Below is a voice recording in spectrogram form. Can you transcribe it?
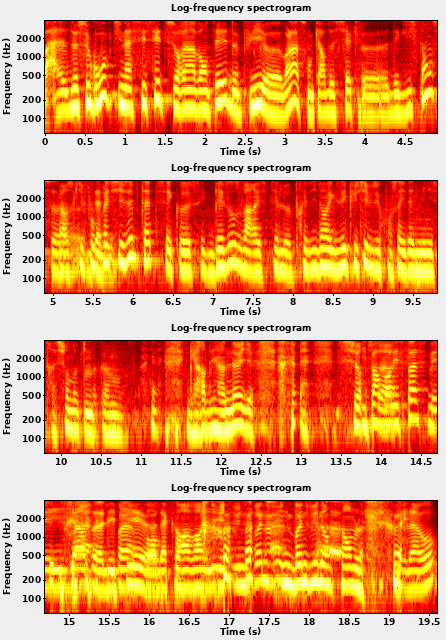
bah, de ce groupe qui n'a cessé de se réinventer depuis euh, voilà, son quart de siècle d'existence. Alors, ce qu'il faut préciser, peut-être, c'est que, que Bezos va rester le président exécutif du conseil d'administration. Donc, il va mm. quand même garder un œil sur. Il part dans l'espace, mais il garde les pieds. d'accord. Pour avoir une, bonne, une bonne vue d'ensemble de là-haut.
